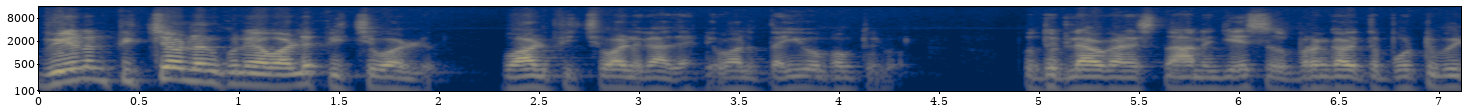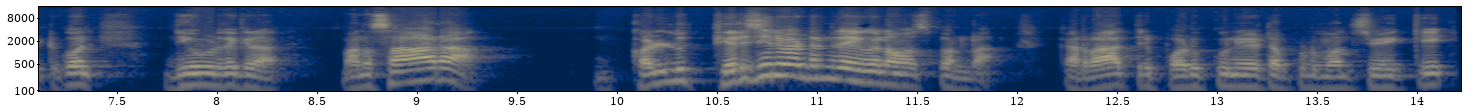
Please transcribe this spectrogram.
వీళ్ళని పిచ్చేవాళ్ళు అనుకునేవాళ్ళే పిచ్చివాళ్ళు. వాళ్ళు పిచ్చివాళ్ళు కాదండి వాళ్ళు దైవ భక్తులు. పొద్దుట లేవగానే స్నానం చేసి శుభ్రంగా పొట్టు బొట్టు పెట్టుకొని దేవుడి దగ్గర మనసారా కళ్ళు తెరిచిన వెంటనే దైవ నమస్మరణ కానీ రాత్రి పడుకునేటప్పుడు మంచం ఎక్కి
